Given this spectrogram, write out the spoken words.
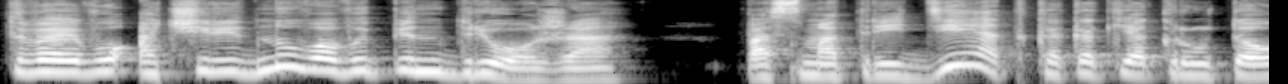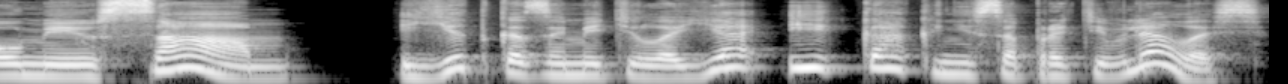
твоего очередного выпендрежа. Посмотри, детка, как я круто умею сам. Едко заметила я и, как не сопротивлялась,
